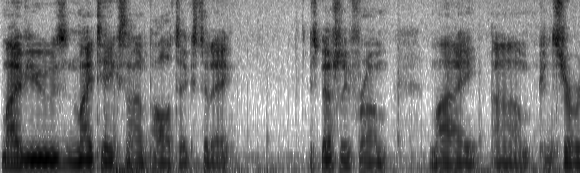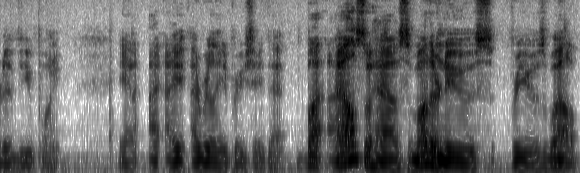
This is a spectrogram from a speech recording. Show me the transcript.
my views and my takes on politics today especially from my um, conservative viewpoint. And I, I, I really appreciate that. But I also have some other news for you as well.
